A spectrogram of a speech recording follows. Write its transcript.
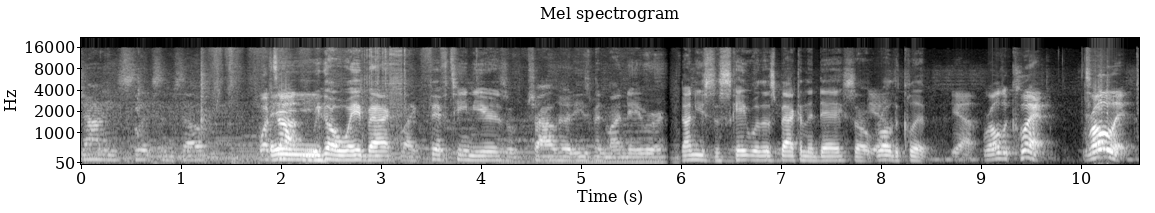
Johnny Slicks himself. What's up? We go way back, like 15 years of childhood. He's been my neighbor. Johnny used to skate with us back in the day, so Yeah. roll the clip. Yeah, roll the clip. Roll it.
